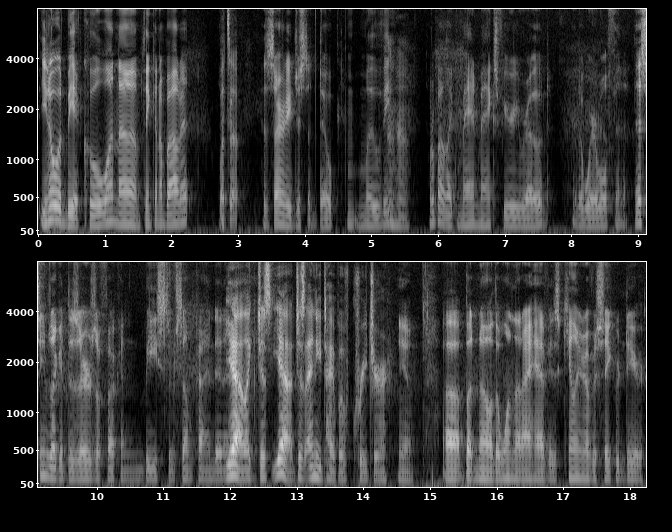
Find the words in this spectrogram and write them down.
you know what would be a cool one? Now I'm thinking about it. What's up? It's already just a dope movie. Uh-huh. What about like Mad Max Fury Road with a werewolf in it? That seems like it deserves a fucking beast of some kind in it. Yeah, like just yeah, just any type of creature. Yeah. Uh, but no, the one that I have is Killing of a Sacred Deer.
